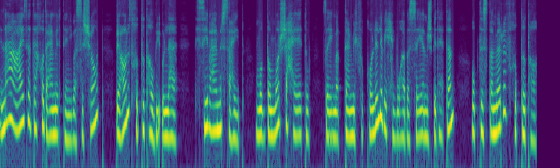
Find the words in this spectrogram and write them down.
إنها عايزة تاخد عامر تاني بس شون بيعارض خطتها وبيقول لها تسيب عامر سعيد وما تدمرش حياته زي ما بتعمل في كل اللي بيحبوها بس هي مش بتهتم وبتستمر في خطتها.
